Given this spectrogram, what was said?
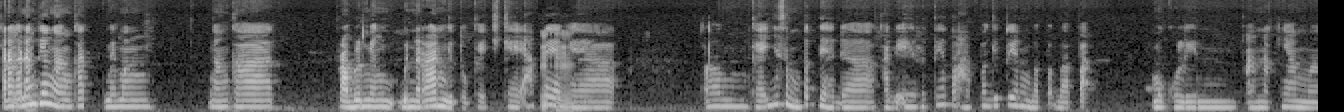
kadang-kadang Mm-mm, dia ngangkat memang ngangkat problem yang beneran gitu kayak kayak apa ya mm-mm, kayak em, kayaknya sempet deh ada KDRT atau apa gitu yang bapak-bapak mukulin anaknya sama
